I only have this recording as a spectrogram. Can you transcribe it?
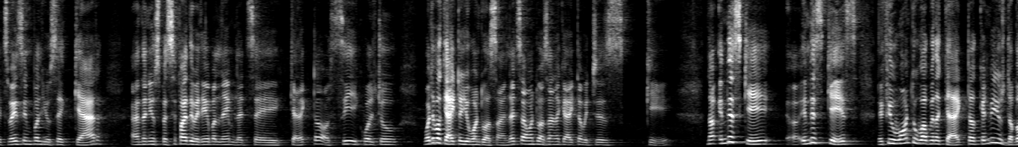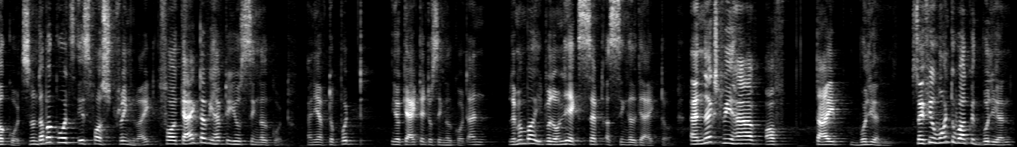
it's very simple. You say char and then you specify the variable name, let's say character or C equal to whatever character you want to assign. Let's say I want to assign a character which is K. Now in this case, uh, in this case, if you want to work with a character, can we use double quotes? Now double quotes is for string, right? For character, we have to use single quote and you have to put your character into single quote. And remember, it will only accept a single character. And next we have of type boolean. So if you want to work with Boolean,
